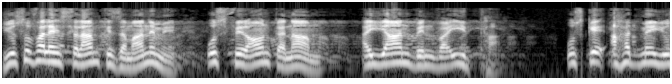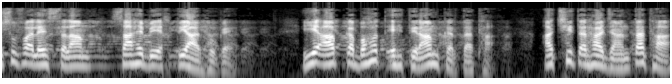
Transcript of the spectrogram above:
یوسف علیہ السلام کے زمانے میں اس فرعون کا نام ایان بن وعید تھا۔ اس کے عہد میں یوسف علیہ السلام صاحب اختیار ہو گئے۔ یہ آپ کا بہت احترام کرتا تھا۔ اچھی طرح جانتا تھا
